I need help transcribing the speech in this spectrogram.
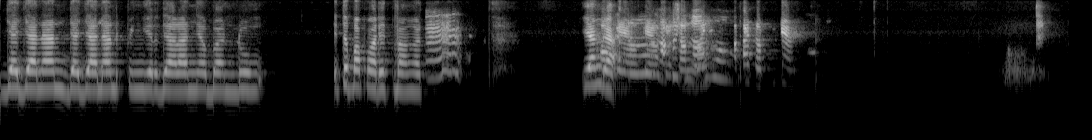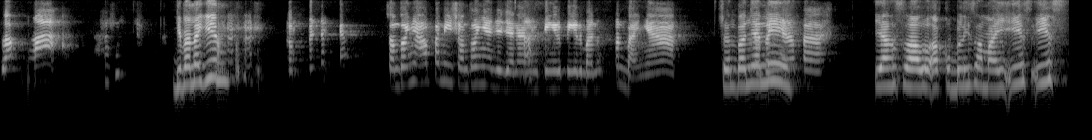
jajanan-jajanan pinggir jalannya Bandung. Itu favorit banget. Ya enggak? Oke oke oke. Contohnya apa contohnya? Lakma. Gimana Gin? Contohnya, apa nih? Contohnya jajanan pinggir-pinggir Bandung kan banyak. Contohnya nih, Contohnya apa? Yang selalu aku beli sama Iis, Is.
